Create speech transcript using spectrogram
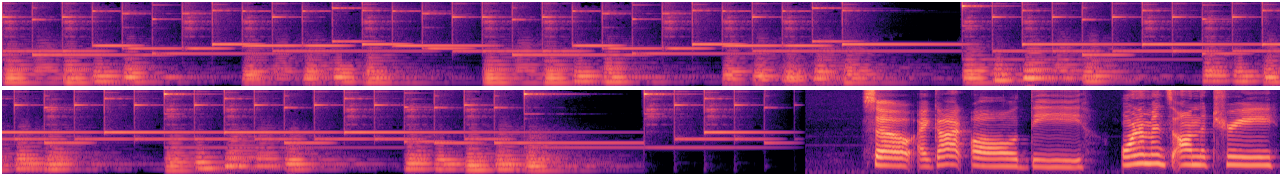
So I got all the ornaments on the tree.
